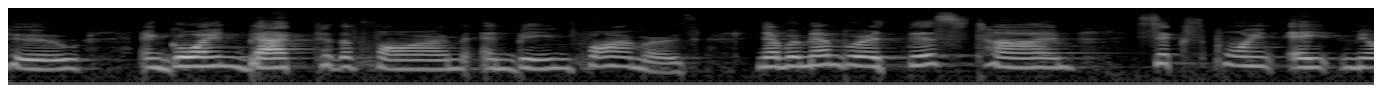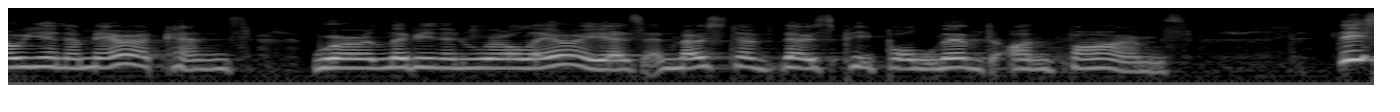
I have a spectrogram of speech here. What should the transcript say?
II and going back to the farm and being farmers. Now, remember, at this time, 6.8 million Americans were living in rural areas, and most of those people lived on farms. These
